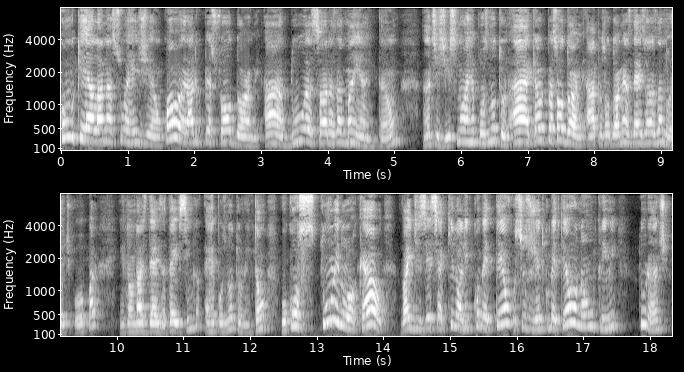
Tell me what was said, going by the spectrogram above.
Como que é lá na sua região? Qual é o horário que o pessoal dorme? Ah, duas horas da manhã. Então, antes disso não é repouso noturno. Ah, que hora que o pessoal dorme? Ah, o pessoal dorme às 10 horas da noite. Opa, então das 10 até as 5 é repouso noturno. Então, o costume do local vai dizer se aquilo ali cometeu, se o sujeito cometeu ou não um crime durante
